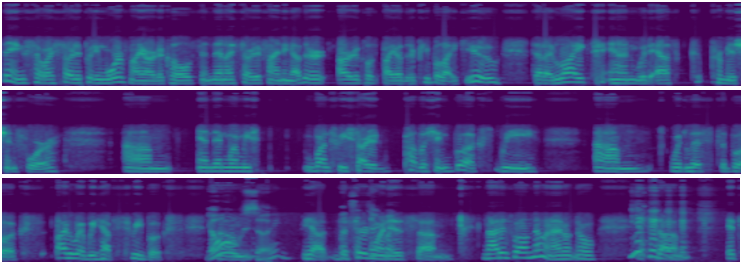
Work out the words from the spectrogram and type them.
things. So I started putting more of my articles, and then I started finding other articles by other people like you that I liked and would ask permission for. Um, and then when we, once we started publishing books, we um, would list the books. By the way, we have three books. Oh, um, sorry. Yeah, the third, the third, one, one? is um, not as well known. I don't know. It's, um, it's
